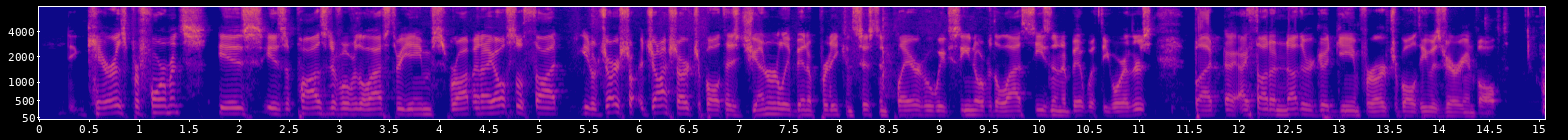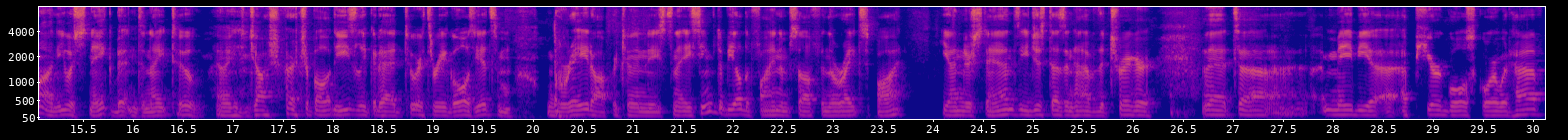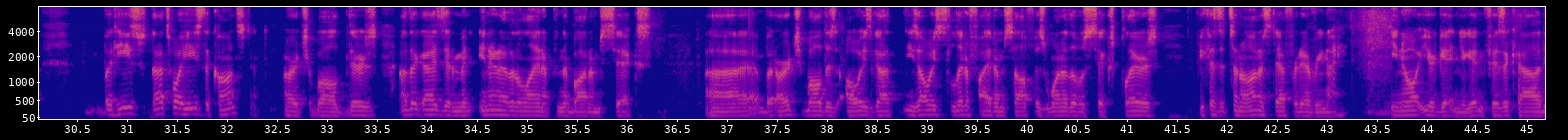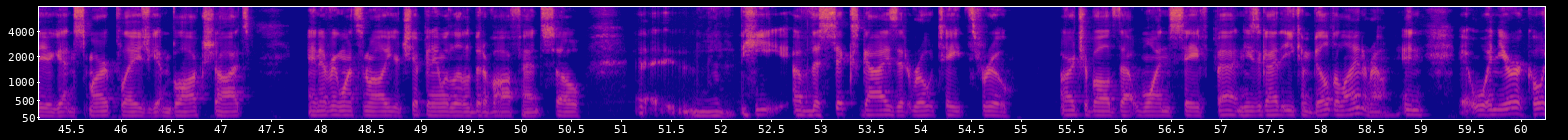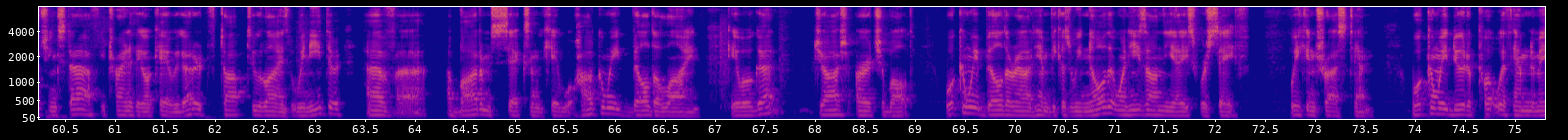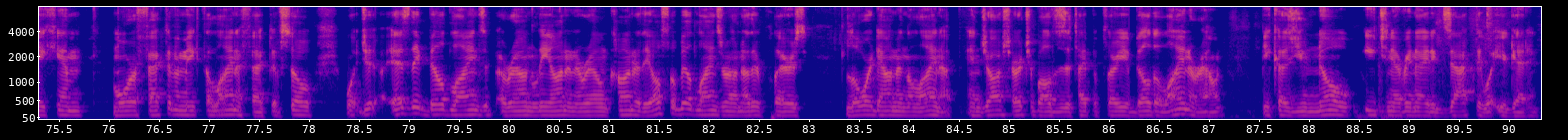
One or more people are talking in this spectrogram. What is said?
Khaira's performance is is a positive over the last three games, Rob. And I also thought, you know, Josh, Josh Archibald has generally been a pretty consistent player who we've seen over the last season and a bit with the Oilers. But I, I thought another good game for Archibald. He was very involved. Well, and he was snake bitten tonight too. I mean, Josh Archibald easily could have had two or three goals. He had some great opportunities tonight. He seems to be able to find himself in the right spot. He understands. He just doesn't have the trigger that uh, maybe a, a pure goal scorer would have. But he's that's why he's the constant, Archibald. There's other guys that have been in and out of the lineup in the bottom six. Uh, but Archibald has always got he's always solidified himself as one of those six players because it's an honest effort every night. You know what you're getting. You're getting physicality, you're getting smart plays, you're getting block shots, and every once in a while you're chipping in with a little bit of offense. So uh, he of the six guys that rotate through, Archibald's that one safe bet, and he's a guy that you can build a line around. And when you're a coaching staff, you're trying to think, okay, we got our top two lines, but we need to have a, a bottom six. And okay, well, how can we build a line? Okay, well, we've got Josh Archibald. What can we build around him? Because we know that when he's on the ice, we're safe. We can trust him. What can we do to put with him to make him more effective and make the line effective? So, what, as they build lines around Leon and around Connor, they also build lines around other players lower down in the lineup. And Josh Archibald is the type of player you build a line around because you know each and every night exactly what you're getting.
